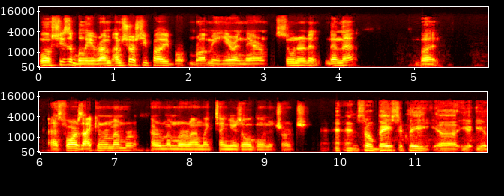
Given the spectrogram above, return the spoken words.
Well, she's a believer. I'm, I'm sure she probably brought me here and there sooner than, than that. But as far as I can remember, I remember around like 10 years old going to church. And so basically, uh, your your,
